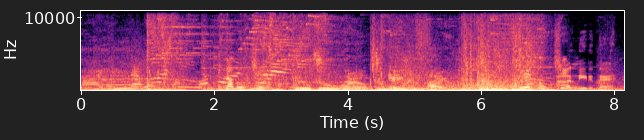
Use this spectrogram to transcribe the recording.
I will never stop fighting. Double kill. Triple kill. I needed that.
